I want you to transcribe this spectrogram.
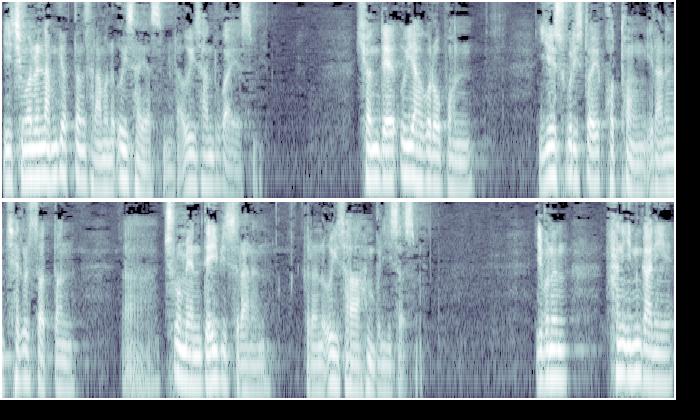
이 증언을 남겼던 사람은 의사였습니다. 의사 누가였습니다. 현대 의학으로 본 예수 그리스도의 고통이라는 책을 썼던 아, 트루맨 데이비스라는 그런 의사 한 분이 있었습니다. 이분은 한 인간이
